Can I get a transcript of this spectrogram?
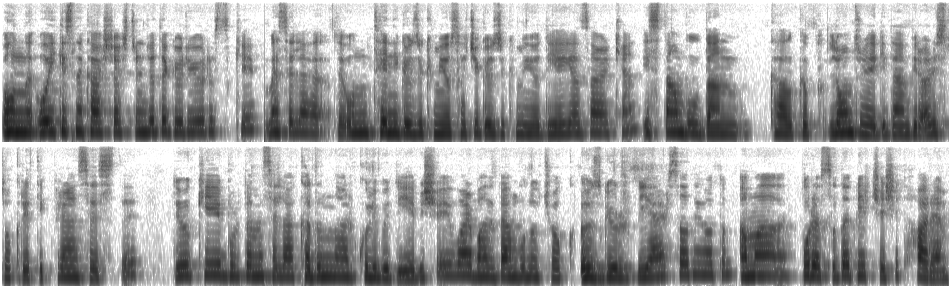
Onu, o ikisini karşılaştırınca da görüyoruz ki mesela işte onun teni gözükmüyor, saçı gözükmüyor diye yazarken İstanbul'dan kalkıp Londra'ya giden bir aristokratik prenses de diyor ki burada mesela kadınlar kulübü diye bir şey var. Ben, bunu çok özgür bir yer sanıyordum ama burası da bir çeşit harem.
